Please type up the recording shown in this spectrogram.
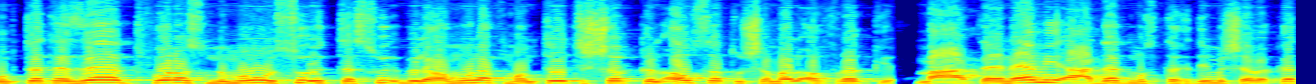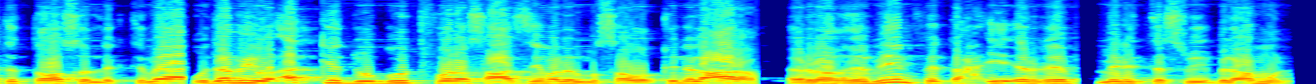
وبتتزايد فرص نمو سوق التسويق بالعمولة في منطقة الشرق الأوسط وشمال أفريقيا مع تنامي أعداد مستخدمي شبكات التواصل الاجتماعي وده بيؤكد وجود فرص عظيمة للمسوقين العرب. الراغبين في تحقيق الربح من التسويق بالعمولة.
